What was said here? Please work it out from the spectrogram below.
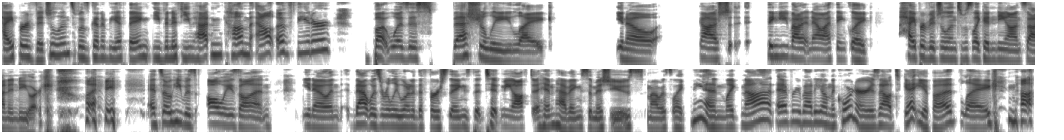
hypervigilance was going to be a thing, even if you hadn't come out of theater, but was especially like, you know, gosh, thinking about it now, I think like hypervigilance was like a neon sign in New York. like, and so he was always on you know, and that was really one of the first things that tipped me off to him having some issues. I was like, man, like not everybody on the corner is out to get you, bud. Like not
